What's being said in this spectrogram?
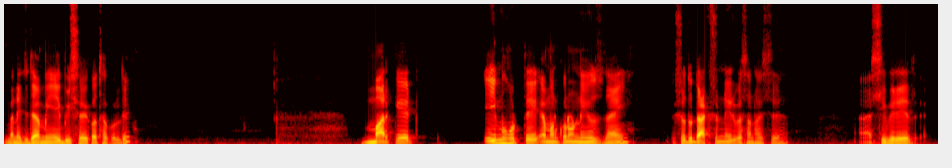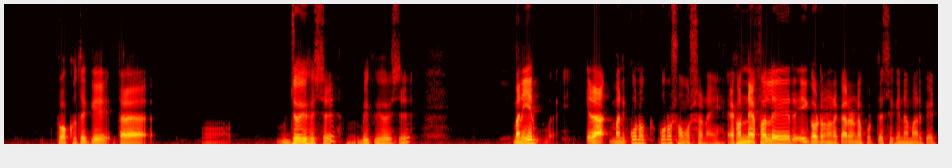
মানে যদি আমি এই বিষয়ে কথা বলি। মার্কেট এই মুহূর্তে এমন কোনো নিউজ নাই। শুধু ডাকসুন নির্বাচন হয়েছে। শিবিরের পক্ষ থেকে তারা জয়ী হয়েছে, বিপি হয়েছে। মানে এর এরা মানে কোনো কোনো সমস্যা নাই। এখন নেপালের এই ঘটনার কারণে পড়তেছে কিনা মার্কেট,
